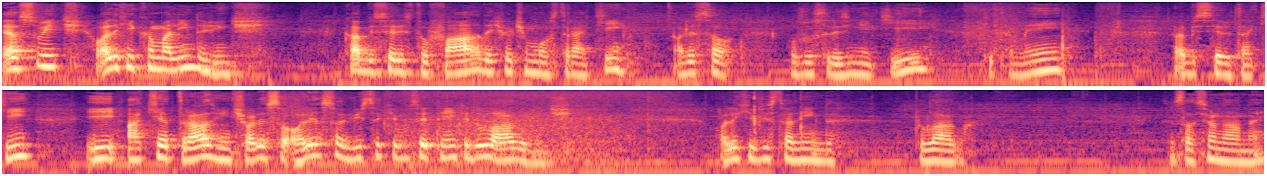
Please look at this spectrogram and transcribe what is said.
é a suíte. Olha que cama linda, gente cabeceira estofada, deixa eu te mostrar aqui. Olha só, os lustrezinhos aqui, aqui também. cabeceira tá aqui. E aqui atrás, gente, olha só, olha essa vista que você tem aqui do lago, gente. Olha que vista linda pro lago. Sensacional, né?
